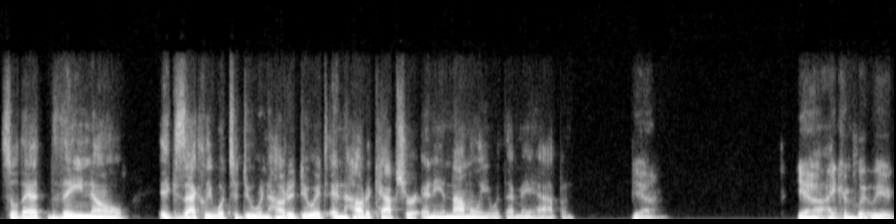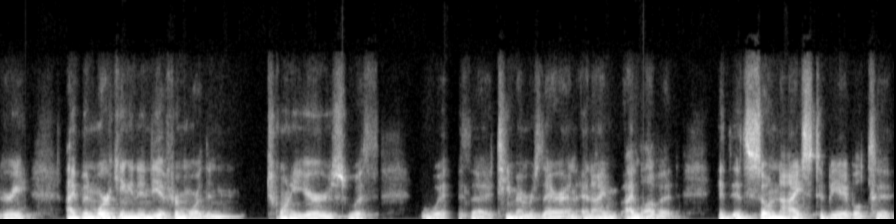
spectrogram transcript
so that they know exactly what to do and how to do it and how to capture any anomaly what that may happen. Yeah Yeah, I completely agree. I've been working in India for more than 20 years with with uh, team members there, and, and I I love it. it. It's so nice to be able to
